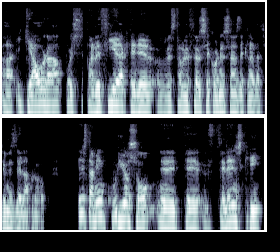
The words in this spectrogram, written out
ah, y que ahora pues pareciera querer restablecerse con esas declaraciones de Lavrov. Es también curioso eh, que Zelensky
